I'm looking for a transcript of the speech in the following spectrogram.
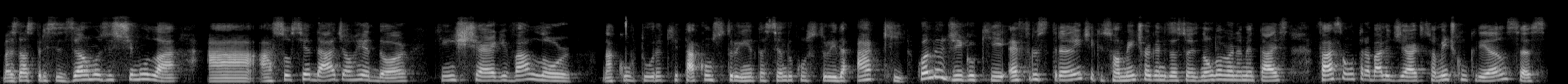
Mas nós precisamos estimular a, a sociedade ao redor que enxergue valor na cultura que está construindo, está sendo construída aqui. Quando eu digo que é frustrante que somente organizações não governamentais façam um trabalho de arte somente com crianças,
